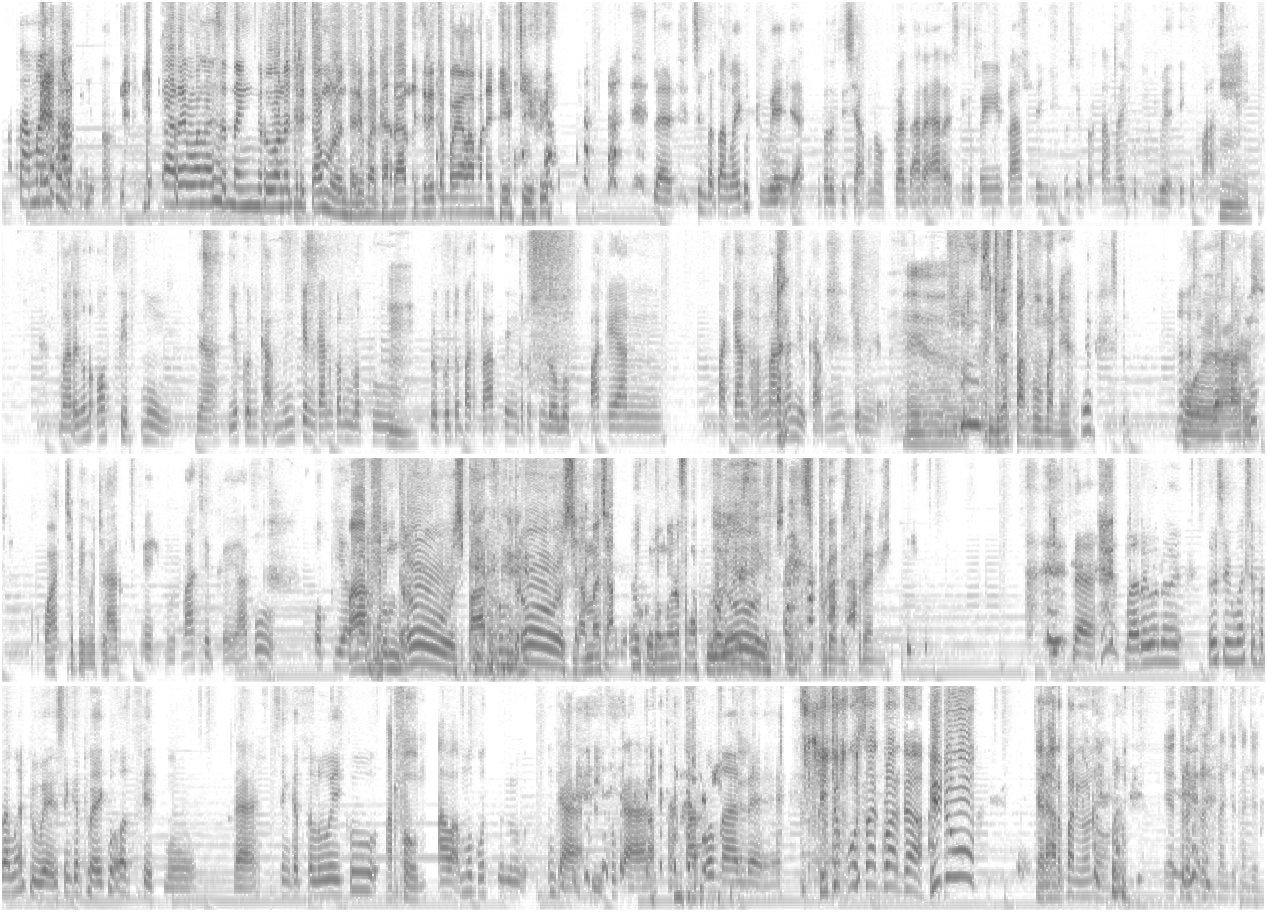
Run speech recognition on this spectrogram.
pertama itu. Apa? Arek malah seneng ngrungokno ceritamu lon daripada arek cerita pengalaman dhewe-dhewe. lah sing pertama itu duit ya perlu disiapno. Buat arek-arek sing kepengin clubbing itu sing pertama itu duit itu pasti. Mari ngono outfitmu ya. Ya kon gak mungkin kan kon mlebu Hmm. mlebu tempat clubbing terus nggawa pakaian pakaian renang kan juga gak mungkin kan Iya. Jelas parfuman ya. Wah, jelas harus parfum wajib iku Cuk. harus pe wajib pe aku fobia Parfum terus, parfum terus. Zaman saat lu gurung ono Oh iya fabulous. Seburan seburan nih. Nah, baru ngono terus sing masih pertama dua, sing kedua iku outfitmu. Nah, sing ketelu iku Parfum. awakmu kudu enggak, bukan. Apa maneh? Hidup usaha keluarga. Hidup. Cara harapan ngono. Ya terus terus lanjut lanjut.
